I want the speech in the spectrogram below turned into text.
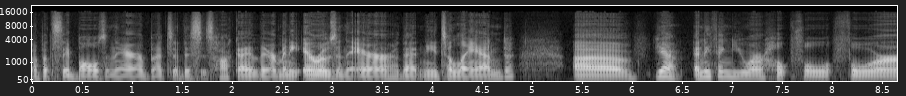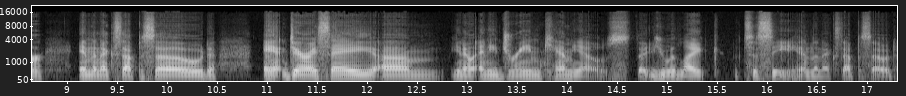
about to say balls in the air, but this is Hawkeye. There are many arrows in the air that need to land. Uh, yeah, anything you are hopeful for in the next episode? And dare I say, um, you know, any dream cameos that you would like to see in the next episode?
